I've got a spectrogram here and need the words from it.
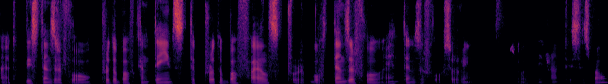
that. This TensorFlow protobuf contains the protobuf files for both TensorFlow and TensorFlow serving. So let me run this as well.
